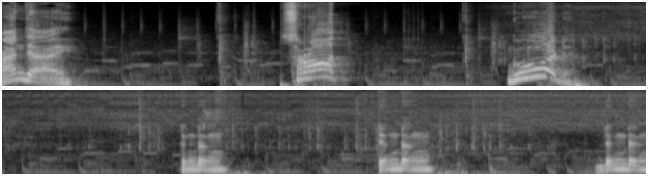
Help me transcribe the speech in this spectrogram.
Anjay. Serot. Good. Deng deng. Deng deng. Deng deng.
